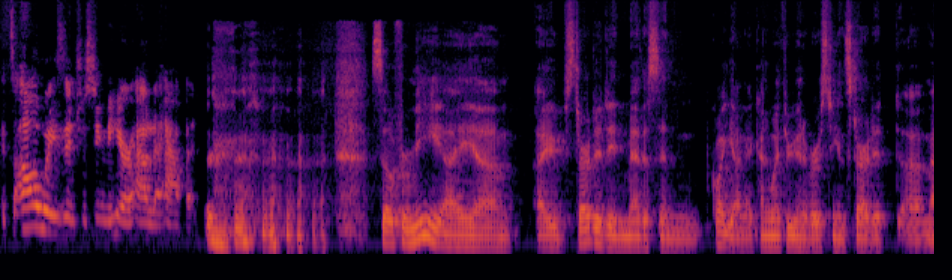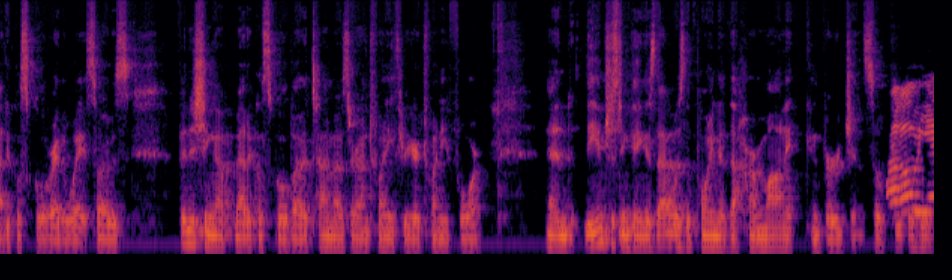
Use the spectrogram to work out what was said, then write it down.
it's always interesting to hear how to happen. so for me, I um, I started in medicine quite young. I kind of went through university and started uh, medical school right away. So I was finishing up medical school by the time I was around 23 or 24. And the interesting thing is that was the point of the harmonic convergence. So people oh, yeah.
